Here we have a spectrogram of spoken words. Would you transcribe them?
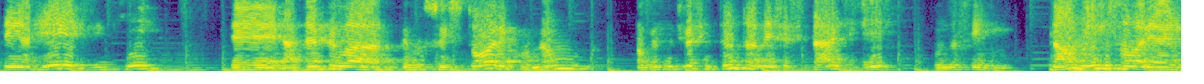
tenha redes em que, é, até pela, pelo seu histórico, não, talvez não tivessem tanta necessidade de, vamos dizer assim, dar aumentos salariais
